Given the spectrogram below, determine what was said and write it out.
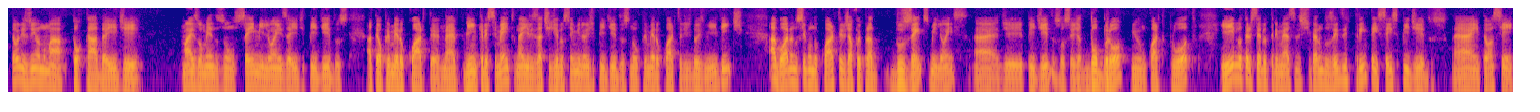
Então, eles vinham numa tocada aí de mais ou menos uns 100 milhões aí de pedidos até o primeiro quarto, né, vinha em crescimento, né, e eles atingiram 100 milhões de pedidos no primeiro quarto de 2020. Agora, no segundo quarto, ele já foi para 200 milhões é, de pedidos, ou seja, dobrou de um quarto para o outro. E no terceiro trimestre, eles tiveram 236 pedidos. É, então, assim,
